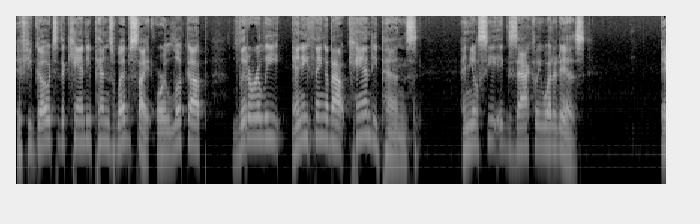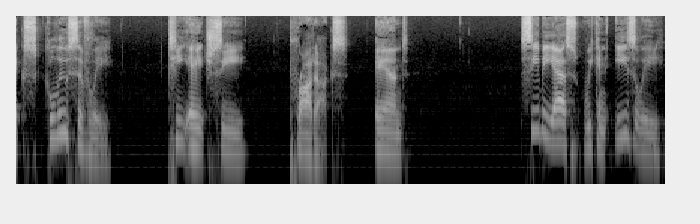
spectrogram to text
If you go to the Candy Pens website or look up literally anything about candy pens, and you'll see exactly what it is exclusively THC products. And CBS, we can easily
